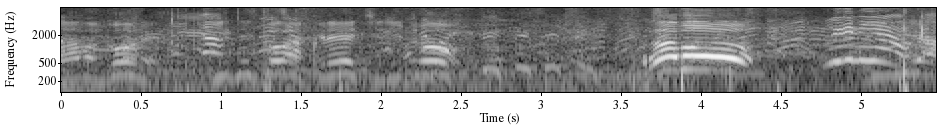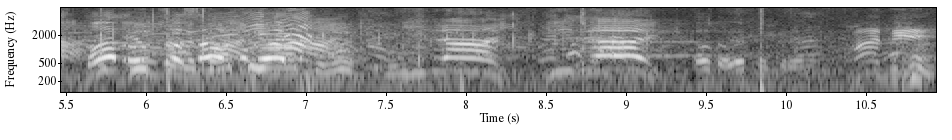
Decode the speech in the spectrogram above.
Glava gore. I Nikola kreće, Niđo. Bravo! Linija. Dobro, Uco, samo pogledaj. Igraj, igraj. Dobro, lepo krenuo. Vadi,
